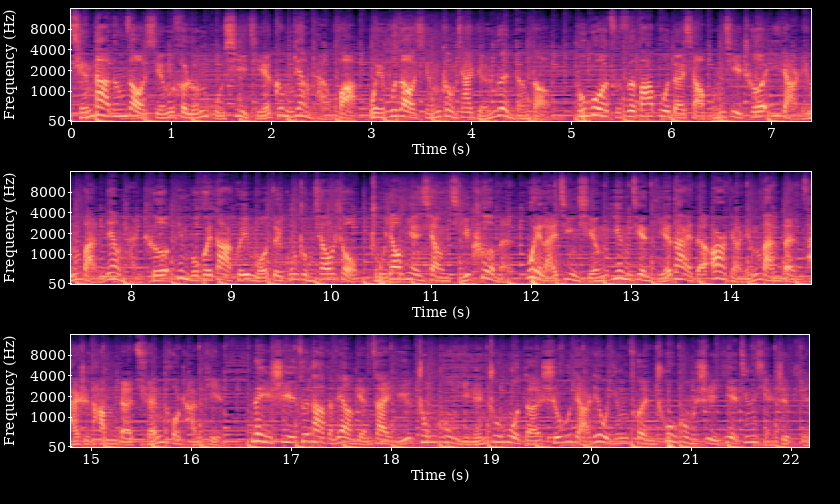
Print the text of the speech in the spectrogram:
前大灯造型和轮毂细节更量产化，尾部造型更加圆润等等。不过，此次发布的小鹏汽车1.0版量产车并不会大规模对公众销售，主要面向极客们。未来进行硬件迭代的2.0版本才是他们的拳头产品。内饰最大的亮点在于中控引人注目的15.6英寸触控式液晶显示屏，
